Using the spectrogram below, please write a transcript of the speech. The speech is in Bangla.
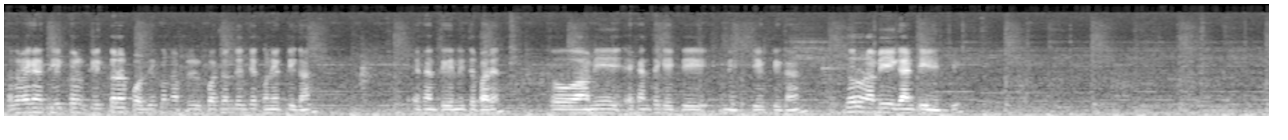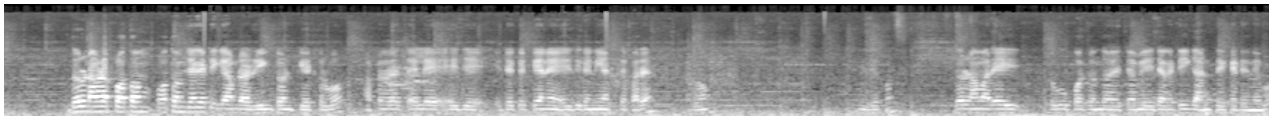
প্রথমে এখানে ক্লিক করুন ক্লিক করার পর দেখুন আপনার পছন্দের যে কোনো একটি গান এখান থেকে নিতে পারেন। তো আমি এখান থেকে একটি নিচ্ছি একটি গান। ধরুন আমি এই গানটি নিচ্ছি। ধরুন আমরা প্রথম প্রথম জায়গাটিকে আমরা রিংটোন ক্রিয়েট করব। আপনারা চাইলে এই যে এটাকে টেনে এইদিকে নিয়ে আসতে পারেন এবং দেখুন, ধরুন আমার এই তবু পছন্দ হয়েছে, আমি এই জায়গাটি গান থেকে কেটে নেব।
